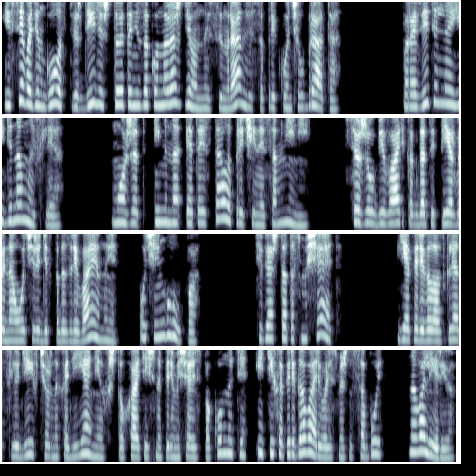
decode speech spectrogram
И все в один голос твердили, что это незаконно рожденный сын Ранвиса прикончил брата. Поразительное единомыслие. Может, именно это и стало причиной сомнений? Все же убивать, когда ты первый на очереди в подозреваемые, очень глупо. Тебя что-то смущает? Я перевела взгляд с людей в черных одеяниях, что хаотично перемещались по комнате и тихо переговаривались между собой, на Валерию.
